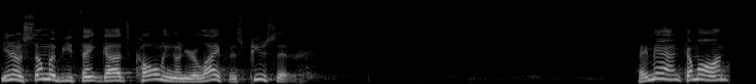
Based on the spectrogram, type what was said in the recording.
you know, some of you think God's calling on your life is pew sitter. Amen. Come on.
